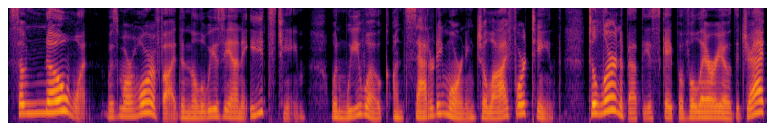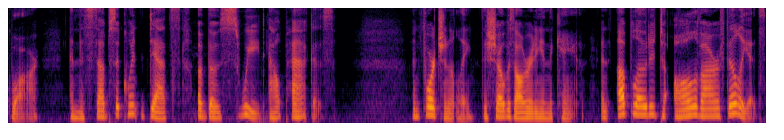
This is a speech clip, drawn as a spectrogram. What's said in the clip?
So no one was more horrified than the Louisiana Eats team when we woke on Saturday morning, July 14th, to learn about the escape of Valerio the jaguar and the subsequent deaths of those sweet alpacas. Unfortunately, the show was already in the can and uploaded to all of our affiliates,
